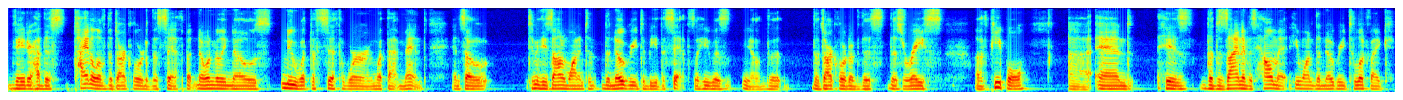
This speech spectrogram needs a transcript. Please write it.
Vader had this title of the Dark Lord of the Sith, but no one really knows knew what the Sith were and what that meant, and so Timothy Zahn wanted to, the Noghri to be the Sith. So he was you know the the Dark Lord of this this race of people, uh, and his the design of his helmet, he wanted the Noghri to look like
